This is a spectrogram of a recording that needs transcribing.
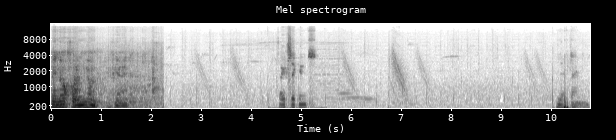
Let me know for a immune if you need. Five seconds. Left time.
